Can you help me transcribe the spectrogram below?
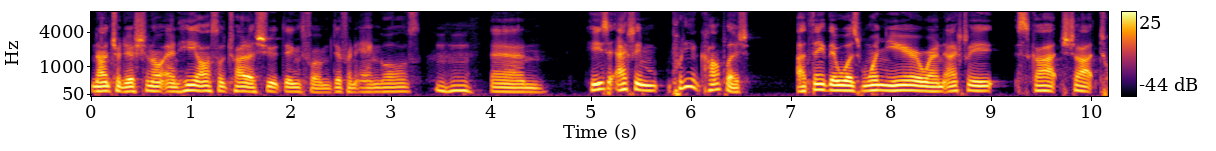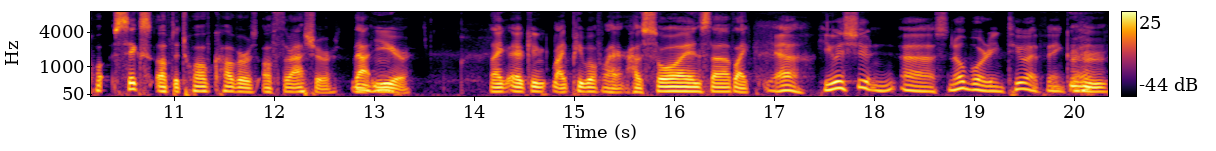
non-traditional. And he also tried to shoot things from different angles, Mhm. and he's actually pretty accomplished. I think there was one year when actually Scott shot tw- six of the twelve covers of Thrasher that Mhm. year. Like it can, like people from like Hasoy and stuff. Like Yeah. He was shooting uh snowboarding too, I think, right? Mhm.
